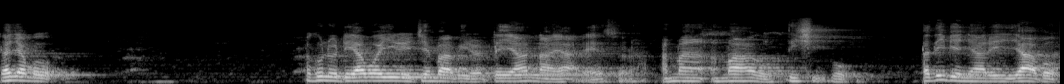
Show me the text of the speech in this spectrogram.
ဒါကြောင့်မို့အခုလိုတရားပွဲကြီးတွေကျင်းပပြီးတော့တရားနာရတယ်ဆိုတော့အမှန်အမှားကိုသိရှိဖို့အသိပညာတွေရဖို့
